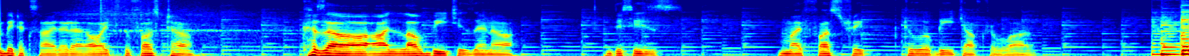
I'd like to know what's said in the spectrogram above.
I'm a bit excited. Uh, it's the first because uh, uh, I love beaches and uh, this is my first trip to a beach after a while.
